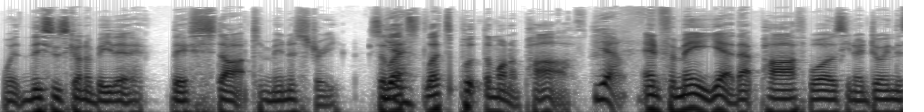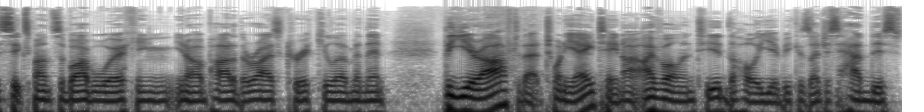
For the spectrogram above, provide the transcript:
where this is going to be their, their start to ministry. So Yeah. let's, let's put them on a path. Yeah. And for me, yeah, that path was, you know, doing the six months of Bible working, you know, a part of the Arise curriculum. And then the year after that, 2018, I, I volunteered the whole year because I just had this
